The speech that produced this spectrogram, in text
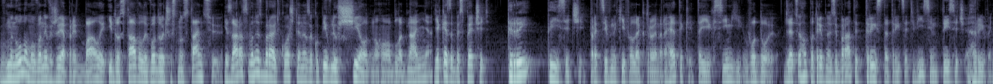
В минулому вони вже придбали і доставили водоочисну станцію, і зараз вони збирають кошти на закупівлю ще одного обладнання, яке забезпечить три тисячі працівників електроенергетики та їх сім'ї водою. Для цього потрібно зібрати 338 тисяч гривень.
